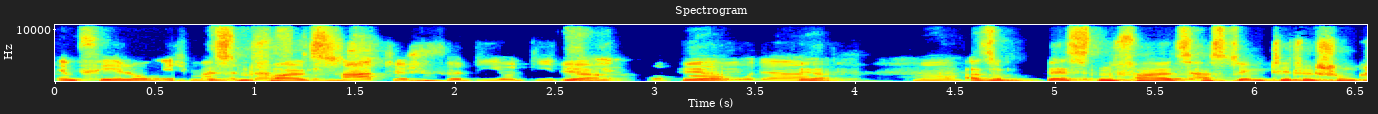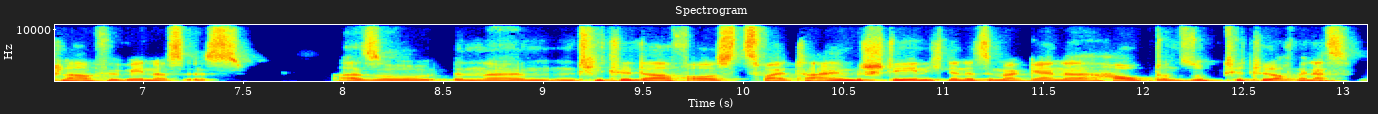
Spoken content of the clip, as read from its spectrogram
Empfehlung? Ich mache das thematisch für die und die ja, Zielgruppe ja, oder? Ja. Ne? Also bestenfalls hast du im Titel schon klar, für wen das ist. Also eine, ein Titel darf aus zwei Teilen bestehen. Ich nenne es immer gerne Haupt- und Subtitel, auch wenn das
